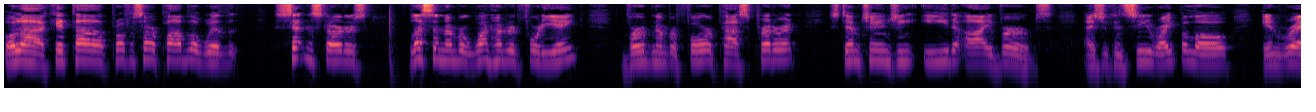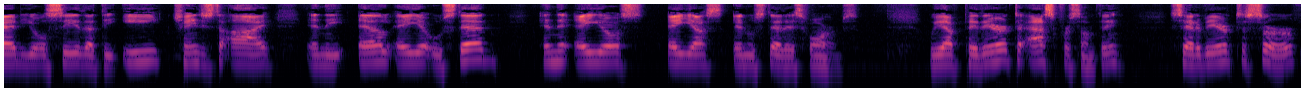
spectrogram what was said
Hola, ¿qué tal? Professor Pablo with sentence starters, lesson number 148, verb number 4, past preterite, stem changing E to I verbs. As you can see right below in red, you'll see that the E changes to I in the el, ella, usted, in the ellos, ellas, and ustedes forms. We have pedir to ask for something, servir to serve,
